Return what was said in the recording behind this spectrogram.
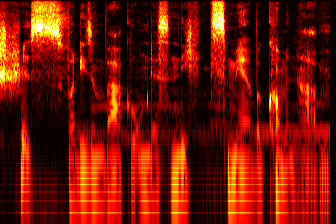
Schiss vor diesem Vakuum des Nichts mehr bekommen haben.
